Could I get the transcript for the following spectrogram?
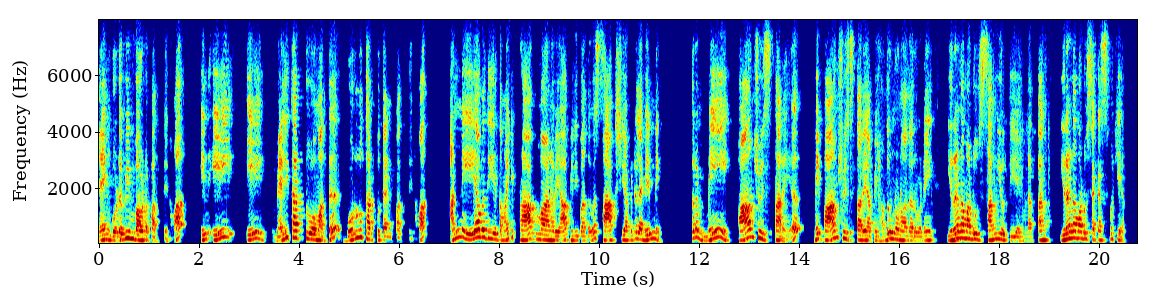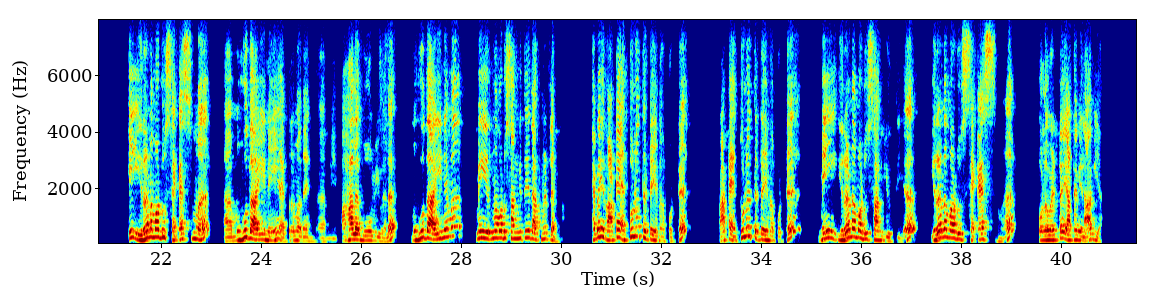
දැන් ගොඩබිම් බවට පත් වෙනවා. ඉන් ඒ ඒ වැලි තට්ටුව මත බොරළු තට්ටු තැන්පත් වෙනවා. අන්න ඒ අවධියේ තමයි ප්‍රාග්මානවයා පිළිබඳව සාක්ෂි අපිට ලැබෙන්නේ. ඒතර මේ පාංශු ස්තරය මේ පාංශු ස්තරය අපි හඳුන්වනවා දරුවනේ ඉරණමඩු සංයුතිය එහෙම නැත්නම් ඉරණමඩු සැකැස්ම කියලා. ඒ ඉරණමඩු සැකැස්ම මුහුද අයිනේ ඇත්තම දැන් මේ පහළ භූමිවල මුහුද අයිනෙම මේ ඉරණමඩු සංයුතිය දක්නට ලැබුණා. හැබැයි රට ඇතුළතට එනකොට රට ඇතුළතට එනකොට මේ ඉරණමඩු සංයුතිය ඉරණමඩු සැකැස්ම පොළොවට යට වෙලා ගියා.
